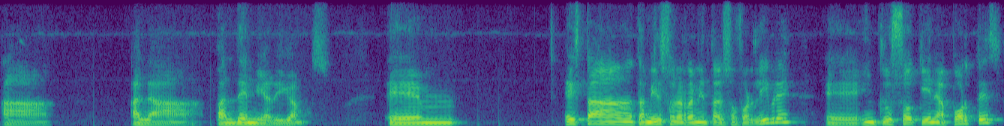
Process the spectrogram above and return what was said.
a, la pandemia, digamos. Em, esta también es una herramienta de software libre, eh, incluso tiene aportes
